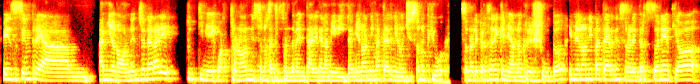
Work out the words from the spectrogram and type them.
Penso sempre a, a, mio nonno. In generale, tutti i miei quattro nonni sono stati fondamentali nella mia vita. I miei nonni materni non ci sono più, sono le persone che mi hanno cresciuto. I miei nonni paterni sono le persone che ho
